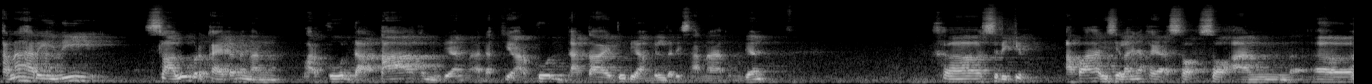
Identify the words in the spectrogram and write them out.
karena hari ini selalu berkaitan dengan barcode, data, kemudian ada QR code, data itu diambil dari sana, kemudian uh, sedikit apa istilahnya kayak so-soan uh,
